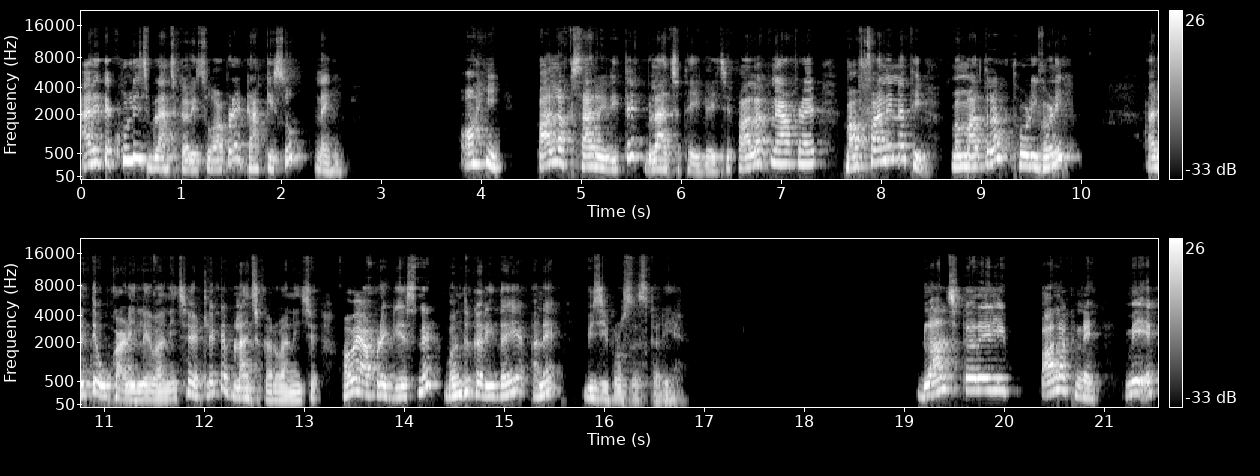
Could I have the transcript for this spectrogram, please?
આ રીતે ખુલ્લી જ બ્લાન્ચ કરીશું આપણે, ઢાંકીશું નહીં. અહીં પાલક સારી રીતે બ્લાન્ચ થઈ ગઈ છે. પાલકને આપણે બાફવાની નથી, પણ માત્ર થોડી ઘણી આ રીતે ઉકાળી લેવાની છે, એટલે કે બ્લાન્ચ કરવાની છે. હવે આપણે ગેસને બંધ કરી દઈએ અને બીજી પ્રોસેસ કરીએ. બ્લાન્ચ કરેલી પાલકને મેં એક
